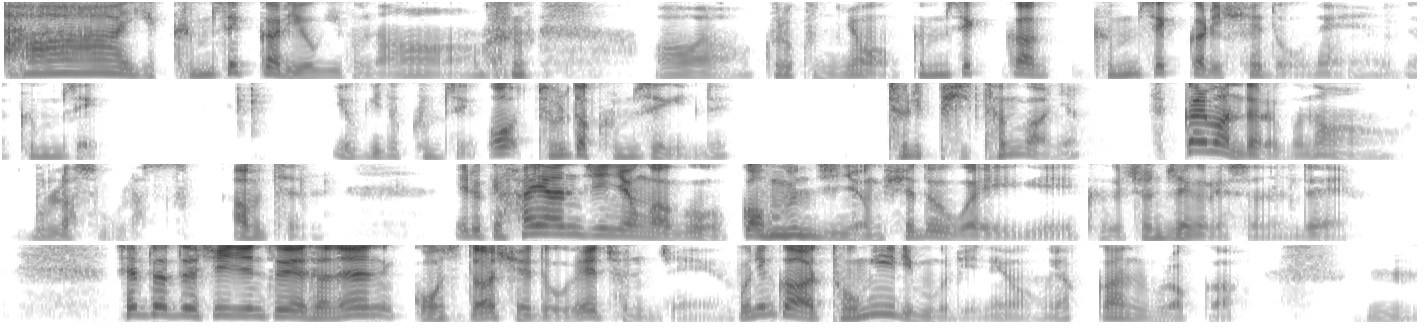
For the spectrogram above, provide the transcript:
아 이게 금 색깔이 여기구나. 아 그렇군요. 금 색깔 금 색깔이 섀도우네. 금색. 여기도 금색. 어 둘 다 금색인데? 둘이 비슷한 거 아니야? 색깔만 다르구나. 몰랐어 몰랐어. 아무튼 이렇게 하얀 진영하고 검은 진영 섀도우가 이게 그 전쟁을 했었는데 챕터 2 시즌 2에서는 고스트와 섀도우의 전쟁. 보니까 동일 인물이네요. 약간 뭐랄까 음,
